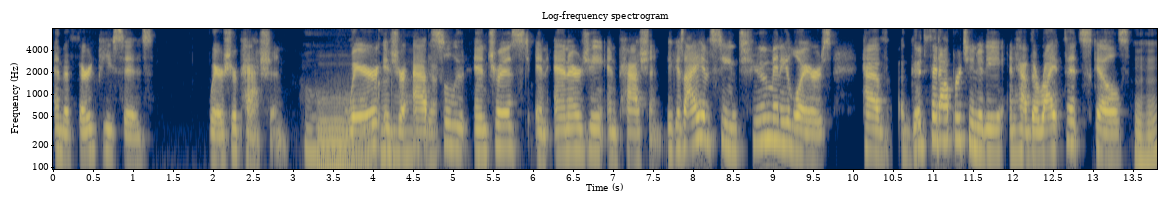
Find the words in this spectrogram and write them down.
And the third piece is, where's your passion? Ooh, Where is your absolute interest and energy and passion? Because I have seen too many lawyers have a good fit opportunity and have the right fit skills mm-hmm.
